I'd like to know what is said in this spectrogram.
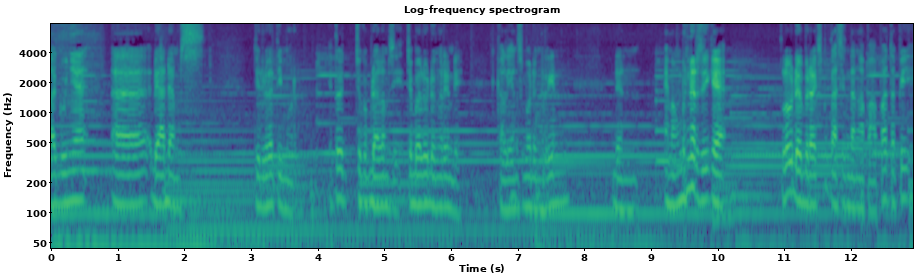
lagunya eh, The Adams. Judulnya Timur. Itu cukup dalam sih. Coba lu dengerin deh. Kalian semua dengerin. Dan emang bener sih kayak lo udah berekspektasi tentang apa-apa tapi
